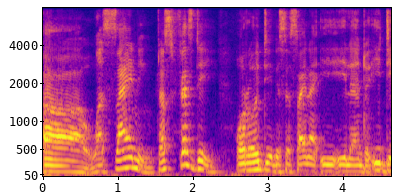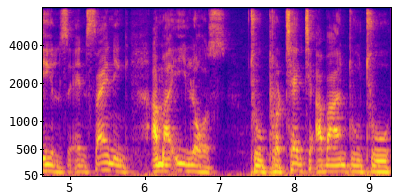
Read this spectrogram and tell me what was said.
uh was signing just first day already besesayina ile nto i-deals and signing ama e-laws to protect abantu to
